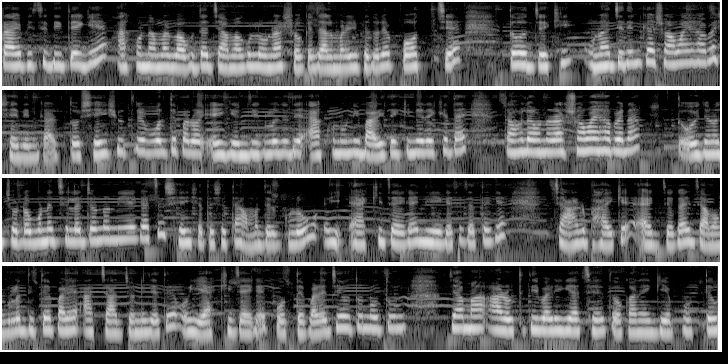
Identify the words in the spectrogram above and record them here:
প্রাইভেসি দিতে গিয়ে এখন আমার বাবুদের জামাগুলো ওনার শোকে জালমারির ভেতরে পচছে তো দেখি ওনার যেদিনকার সময় হবে সেই দিনকার তো সেই সূত্রে বলতে পারো, এই গেঞ্জিগুলো যদি এখন উনি বাড়িতে কিনে রেখে দেয়, তাহলে ওনার আর সময় হবে না। তো ওই জন্য ছোটো বোনের ছেলের জন্য নিয়ে গেছে। সেই সাথে সাথে আমাদেরগুলোও এই একই জায়গায় নিয়ে গেছে যাতে চার ভাইকে এক জায়গায় জামাগুলো দিতে পারে আর চারজনে যেতে ওই একই জায়গায় পরতে পারে। যেহেতু নতুন জামা আর অতিথি বাড়ি গেছে, তো ওখানে গিয়ে পরতেও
